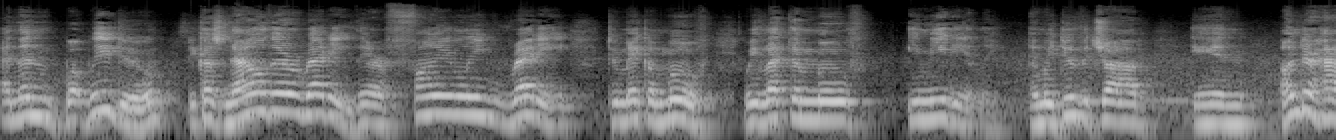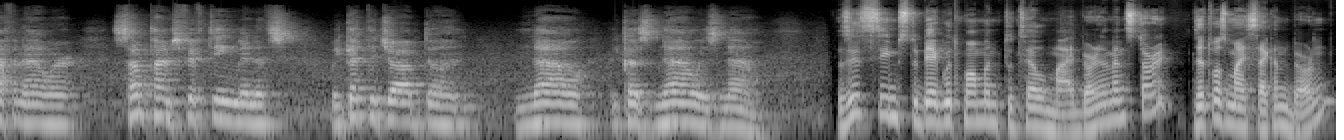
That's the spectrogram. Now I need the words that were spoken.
and then what we do, because now they're ready, they're finally ready to make a move, we let them move immediately. And we do the job in under half an hour, sometimes 15 minutes. We get the job done now because now is now. This seems to be a good moment to tell my Burning Man story. That was my second burn,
